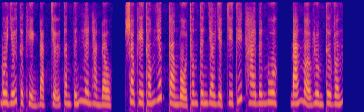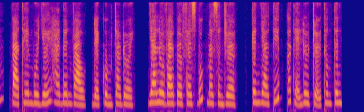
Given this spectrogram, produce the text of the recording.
Môi giới thực hiện đặt chữ tâm tính lên hàng đầu. Sau khi thống nhất toàn bộ thông tin giao dịch chi tiết hai bên mua, bán mở room tư vấn và thêm môi giới hai bên vào để cùng trao đổi. Zalo Viber Facebook Messenger, kênh giao tiếp có thể lưu trữ thông tin.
